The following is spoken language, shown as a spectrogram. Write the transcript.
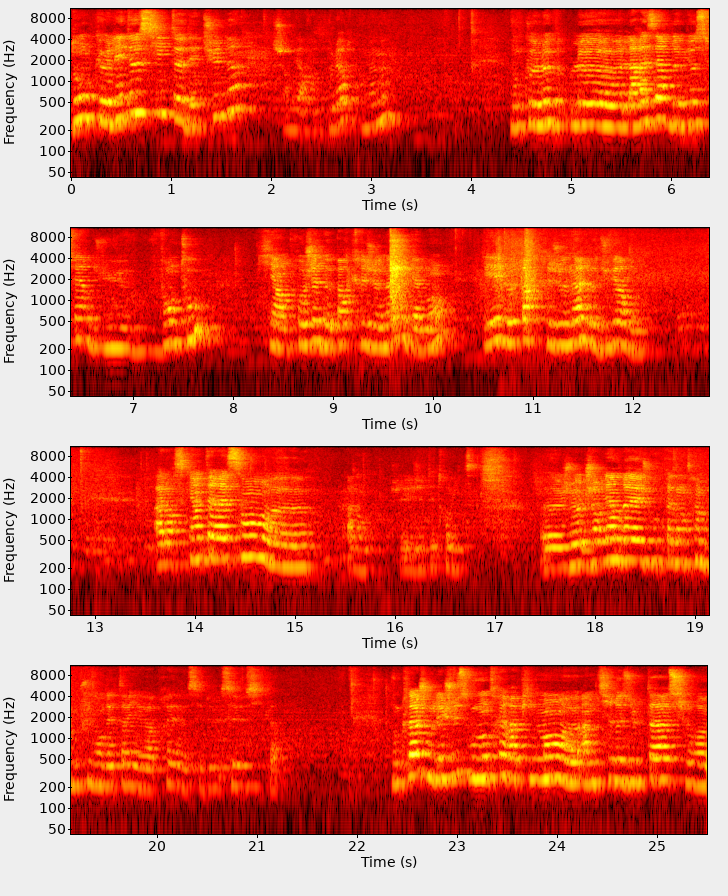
Donc euh, les deux sites d'études, je regarde un peu l'heure quand même. Donc euh, la réserve de biosphère du Ventoux, qui est un projet de parc régional également, et le parc régional du Verdon. Alors ce qui est intéressant, euh, non, j'étais trop vite. je, reviendrai, je vous présenterai un peu plus en détail après ces deux, ces deux sites-là. Donc là, je voulais juste vous montrer rapidement un petit résultat sur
